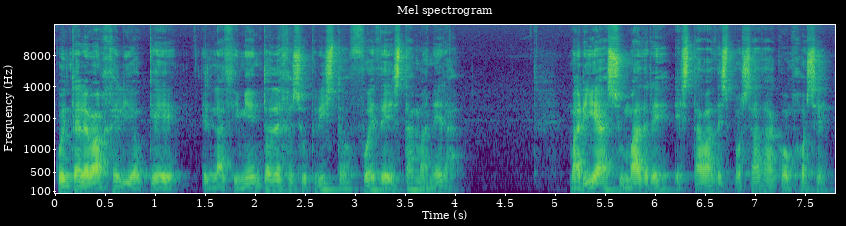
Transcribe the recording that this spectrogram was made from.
Cuenta el Evangelio que el nacimiento de Jesucristo fue de esta manera. María, su madre, estaba desposada con José,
